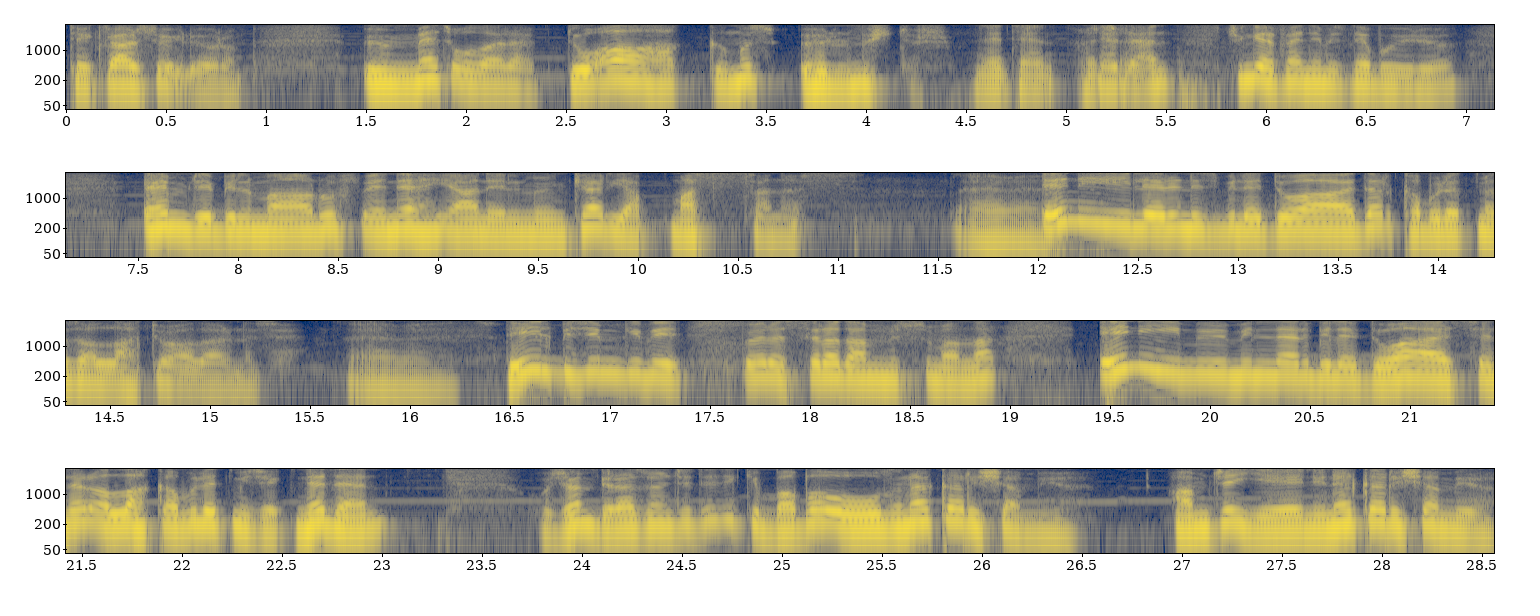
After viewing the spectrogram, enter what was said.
tekrar söylüyorum. Ümmet olarak dua hakkımız ölmüştür. Neden hocam? Neden? Çünkü Efendimiz ne buyuruyor? Emri bil maruf ve nehyanil münker yapmazsanız Evet. en iyileriniz bile dua eder kabul etmez Allah dualarınızı. Evet. Değil bizim gibi böyle sıradan Müslümanlar en iyi müminler bile dua etseler Allah kabul etmeyecek. Neden? Hocam biraz önce dedi ki baba oğluna karışamıyor. Amca yeğenine karışamıyor.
